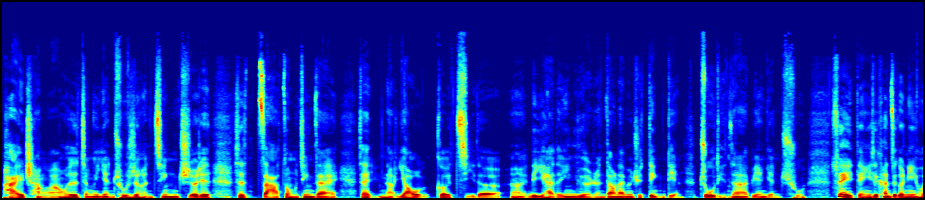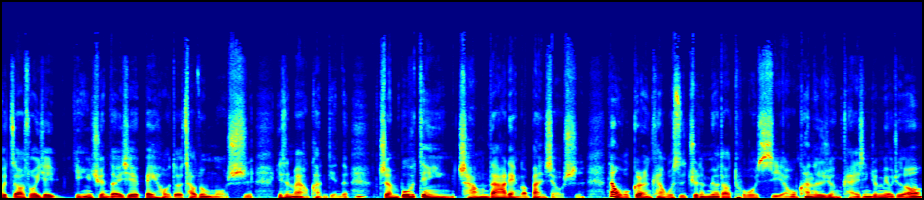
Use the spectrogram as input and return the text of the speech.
排场啊，或者整个演出是。很精致，而且是。砸重金在在那邀各级的嗯厉害的音乐人到那边去定点驻点在那边演出，所以等于是。看这个你也会知道说一些演艺圈的一些背后的操作模式也是。蛮好看点的。整部电影长达两个半小时，但我个人看我是。觉得没有到拖戏啊，我看的是。觉得很开心，就没有觉得哦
